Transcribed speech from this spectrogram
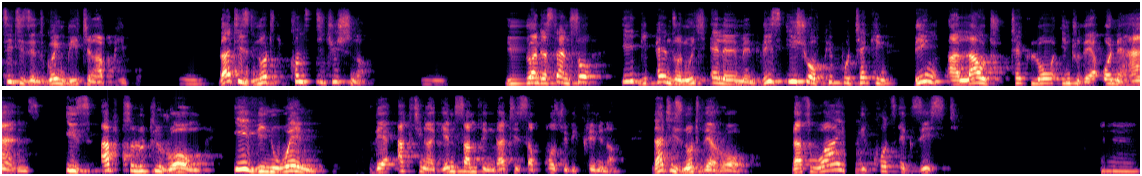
citizens going beating up people. Mm. That is not constitutional. Mm. You understand? So it depends on which element. This issue of people taking, being allowed to take law into their own hands is absolutely wrong, even when they're acting against something that is supposed to be criminal. That is not their role. That's why the courts exist. Mm.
